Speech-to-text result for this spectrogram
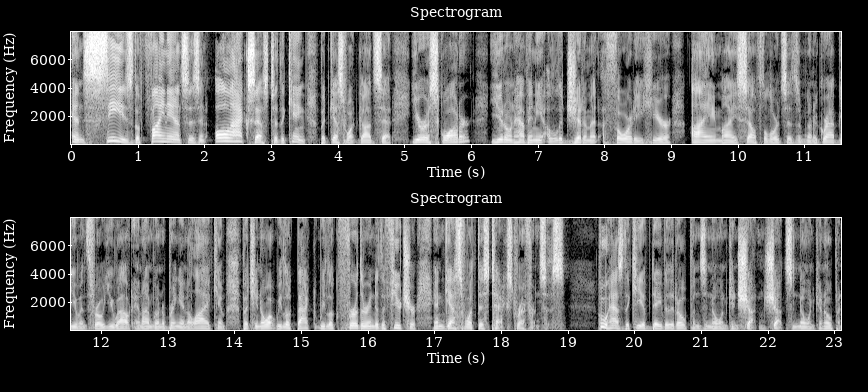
and seize the finances and all access to the king. But guess what? God said, You're a squatter. You don't have any legitimate authority here. I myself, the Lord says, I'm going to grab you and throw you out, and I'm going to bring in Eliakim. But you know what? We look back, we look further into the future, and guess what this text references? Who has the key of David that opens and no one can shut and shuts and no one can open?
